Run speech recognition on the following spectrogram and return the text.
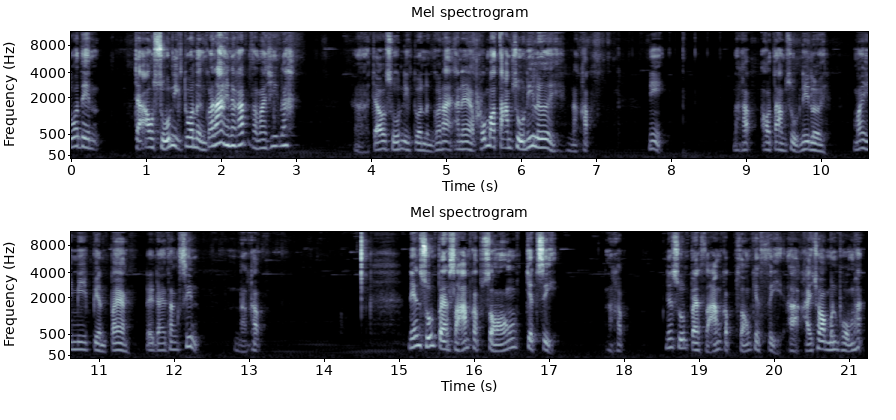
ตัวเด่น จะเอาศูนย์อีกตัวหนึ่งก็ได้นะครับ สมาชิกนะจะเอาศูนย์อีกตัวหนึ่งก็ได้ อันนี้ผมเอาตามสูตรนี้เลยนะครับ นี่นะครับ เอาตามสูตรนี้เลย ไม่มีเปลี่ยนแปลงใดๆทั้งสิ้นนะครับ เน้น 083 กับ 274 นะครับ เน้นศูนย์แปดสามกับสองเจ็ดสี่อะใครชอบเหมือนผมฮะ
